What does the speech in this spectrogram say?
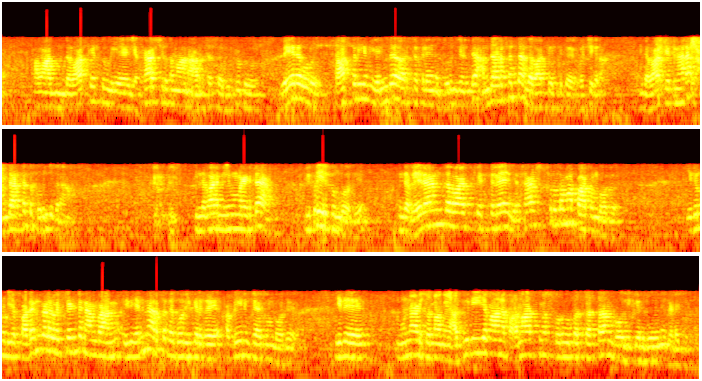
அவன் அந்த வாக்கியத்தினுடைய யதாசிருதமான அர்த்தத்தை விட்டுட்டு வேற ஒரு தாற்பயம் எந்த அர்த்தத்துல புரிஞ்சுட்டு அந்த அர்த்தத்தை அந்த வாக்கியத்துக்கு வச்சுக்கிறான். இந்த வாக்கியத்தினால அந்த அர்த்தத்தை புரிஞ்சுக்கிறான். இந்த மாதிரி நியமம் எடுத்தா இப்படி இருக்கும்போது இந்த வேதாந்த வாக்கியத்துல யசாஸ்கிருதமா பார்க்கும்போது இதனுடைய பதங்களை வச்சுட்டு நம்ம இது என்ன அர்த்தத்தை போதிக்கிறது அப்படின்னு கேட்கும்போது இது முன்னாடி சொன்னோமே அத்விதீயமான பரமாத்ம ஸ்வரூபத்தை தான் போதிக்கிறதுன்னு கிடைக்குது.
